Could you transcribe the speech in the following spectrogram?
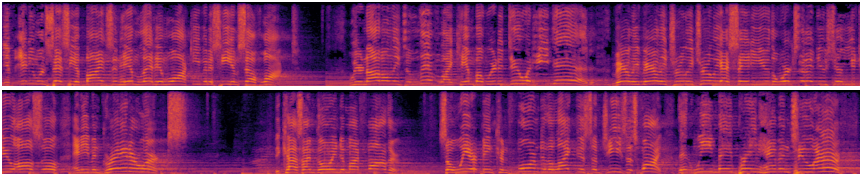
If anyone says he abides in him, let him walk even as he himself walked. We're not only to live like him, but we're to do what he did. Verily, verily, truly, truly, I say to you, the works that I do shall you do also, and even greater works, because I'm going to my Father. So we are being conformed to the likeness of Jesus. Why? That we may bring heaven to earth.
